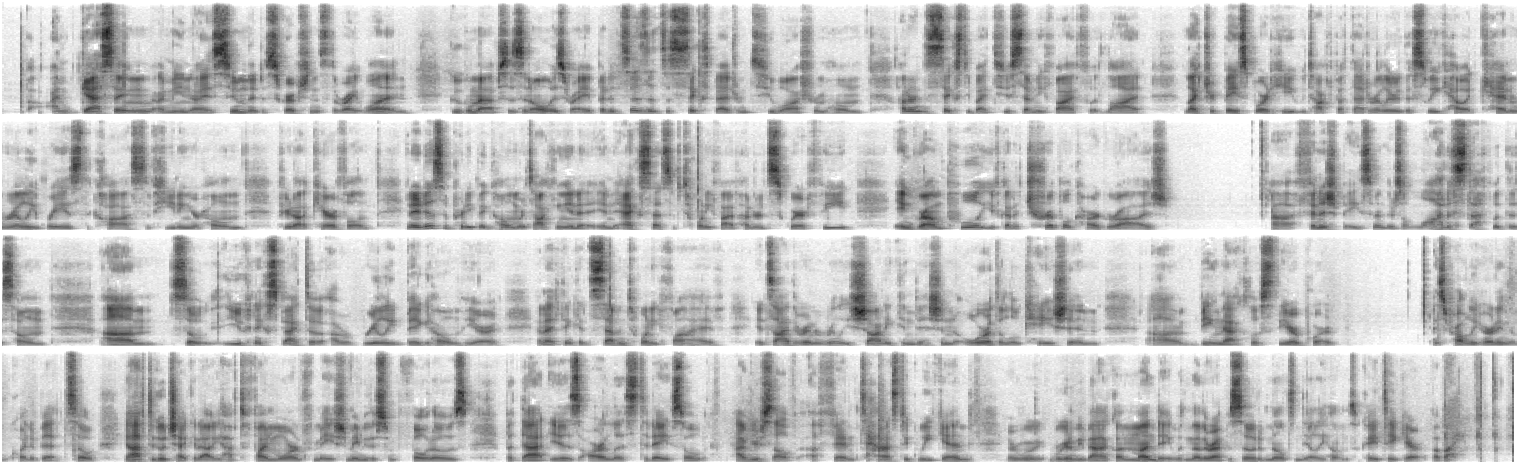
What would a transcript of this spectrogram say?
I'm guessing, I mean, I assume the description's the right one. Google Maps isn't always right, but it says it's a six bedroom, two washroom home, 160 by 275 foot lot. Electric baseboard heat, we talked about that earlier this week, how it can really raise the cost of heating your home if you're not careful. And it is a pretty big home. We're talking in, in excess of 2,500 square feet. In ground pool, you've got a triple car garage uh, finished basement. There's a lot of stuff with this home. Um, so you can expect a, a, really big home here. And I think at 725, it's either in really shoddy condition or the location, uh, being that close to the airport, is probably hurting them quite a bit. So you'll have to go check it out. You have to find more information. Maybe there's some photos, but that is our list today. So have yourself a fantastic weekend. And we're, we're going to be back on Monday with another episode of Milton Daily Homes. Okay, take care. Bye bye.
